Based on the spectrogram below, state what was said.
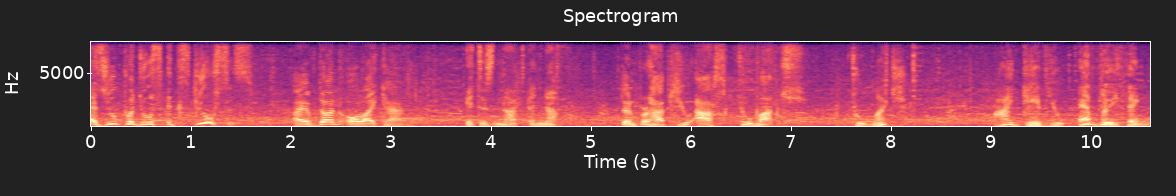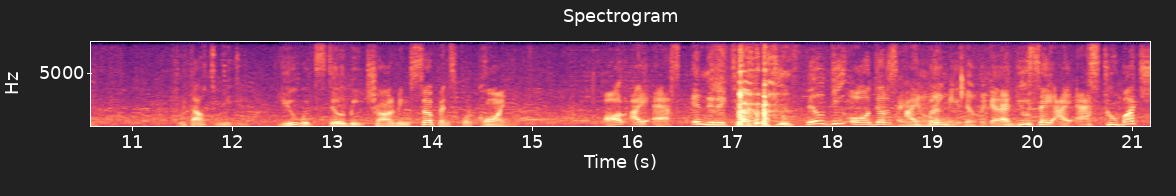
as you produce excuses. I have done all I can. It is not enough. Then perhaps you ask too much. Too much? I gave you everything. Without me, you would still be charming serpents for coin. All I ask in return was you fill the orders Are I bring you. kill the guy? And you say I ask too much?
